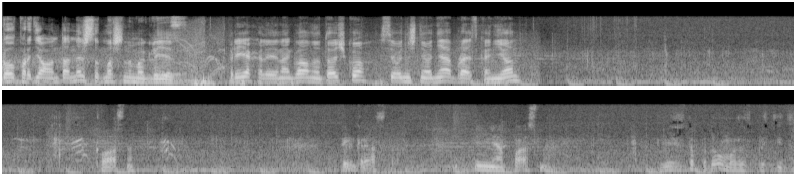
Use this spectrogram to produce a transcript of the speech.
был проделан тоннель, чтобы машины могли ездить. Приехали на главную точку сегодняшнего дня, Брайс каньон. Классно. Прекрасно. И не опасно. Здесь стопудово можно спуститься.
